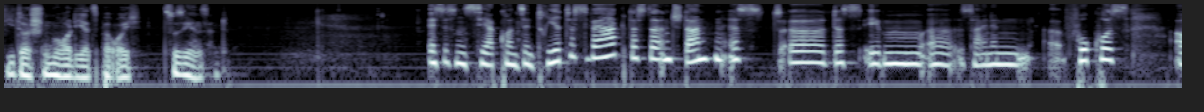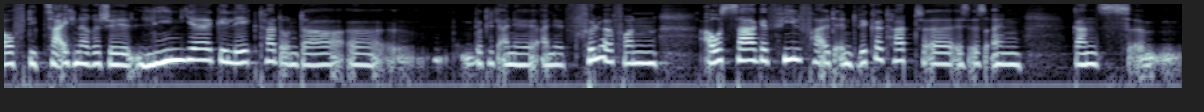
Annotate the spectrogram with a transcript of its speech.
Dieter Schnurr, die jetzt bei euch zu sehen sind? Es ist ein sehr konzentriertes Werk, das da entstanden ist, äh, das eben äh, seinen äh, Fokus auf die zeichnerische Linie gelegt hat und da wirklich eine, eine Fülle von Aussagevielfalt entwickelt hat. es ist ein ganz ähm,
